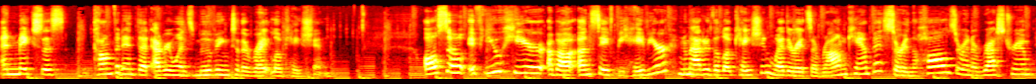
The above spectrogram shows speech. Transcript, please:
and makes us confident that everyone's moving to the right location. Also, if you hear about unsafe behavior, no matter the location, whether it's around campus or in the halls or in a restroom,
